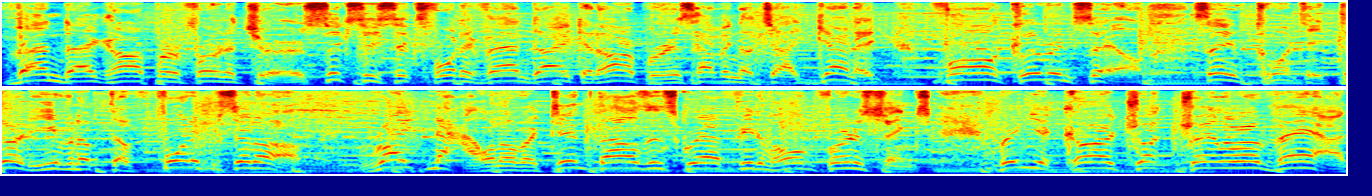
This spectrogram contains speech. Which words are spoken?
Van Dyke Harper Furniture, 6640 Van Dyke at Harper is having a gigantic fall clearance sale. Save 20, 30, even up to 40% off right now on over 10,000 square feet of home furnishings. Bring your car, truck, trailer, or van.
